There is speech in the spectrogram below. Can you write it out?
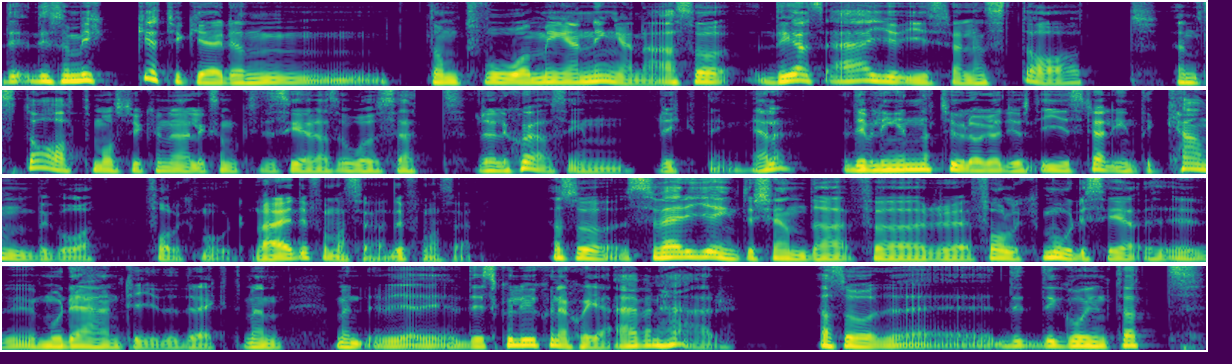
det, det är så mycket tycker jag i den, de två meningarna. Alltså, dels är ju Israel en stat. En stat måste ju kunna liksom kritiseras oavsett religiös inriktning, eller? Det är väl ingen naturlag att just Israel inte kan begå folkmord. Nej, det får man säga. Det får man säga. Alltså, Sverige är inte kända för folkmord i eh, modern tid direkt, men, men eh, det skulle ju kunna ske även här. Alltså, eh, det, det går inte att...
